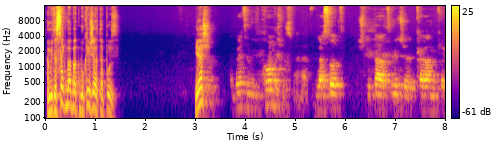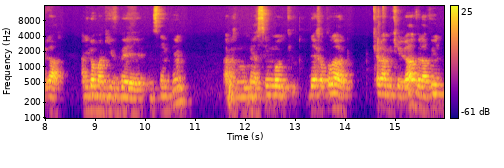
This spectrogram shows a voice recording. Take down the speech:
אתה מתעסק בבקבוקים של התפוז. יש? בעצם במקום לעשות שליטה עצמית של קרה מקרה, אני לא מגיב באינסטינקטים, אנחנו מנסים ללמוד דרך התורה קרה מקרה ולהבין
